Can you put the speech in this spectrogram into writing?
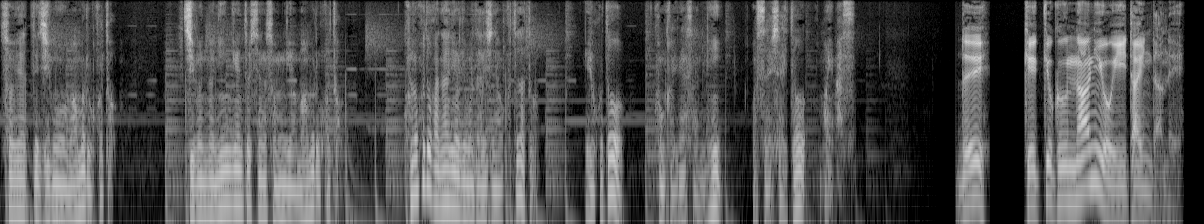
そうやって自分を守ること。自分の人間としての尊厳を守ること。このことが何よりも大事なことだということを今回皆さんにお伝えしたいと思います。で結局何を言いたいんだね？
